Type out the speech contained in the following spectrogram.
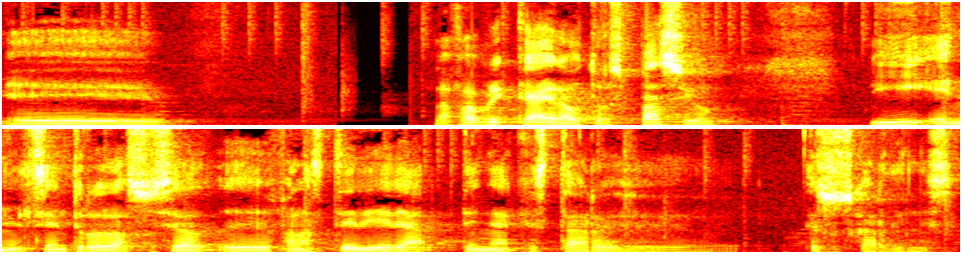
eh, la fábrica era otro espacio y en el centro de la sociedad eh, tenía que estar eh, esos jardines.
